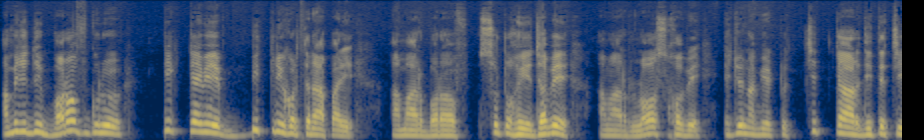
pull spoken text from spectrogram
আমি যদি বরফগুলো ঠিক টাইমে বিক্রি করতে না পারি, আমার বরফ ছোটো হয়ে যাবে, আমার লস হবে। এজন্য আমি একটু চিৎকার দিতেছি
